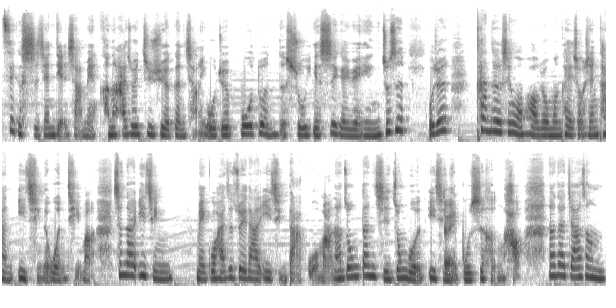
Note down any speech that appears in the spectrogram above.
这个时间点下面，可能还是会继续的更强硬。我觉得波顿的书也是一个原因，就是我觉得看这个新闻的话，我觉得我们可以首先看疫情的问题嘛。现在疫情，美国还是最大的疫情大国嘛，那中，但其实中国的疫情也不是很好，那再加上。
